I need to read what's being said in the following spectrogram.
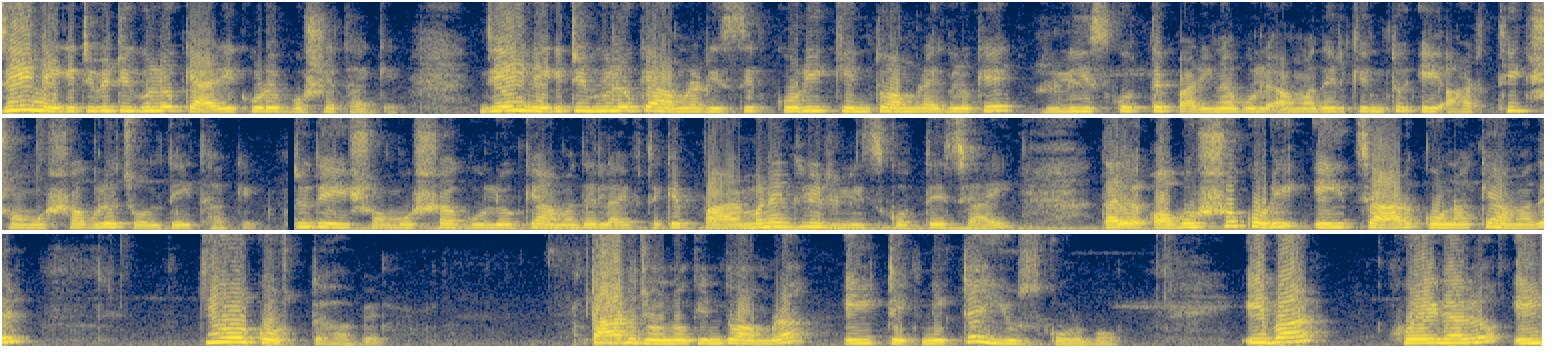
যেই নেগেটিভিটিগুলো ক্যারি করে বসে থাকে, যেই নেগেটিভগুলোকে আমরা রিসিভ করি কিন্তু আমরা এগুলোকে রিলিজ করতে পারি না বলে আমাদের কিন্তু এই আর্থিক সমস্যাগুলো চলতেই থাকে। যদি এই সমস্যাগুলোকে আমাদের লাইফ থেকে পার্মানেন্টলি রিলিজ করতে চাই, তাহলে অবশ্য করে এই চার কোনাকে আমাদের কিওর করতে হবে। তার জন্য কিন্তু আমরা এই টেকনিকটা ইউজ করব। এবার হয়ে গেল, এই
